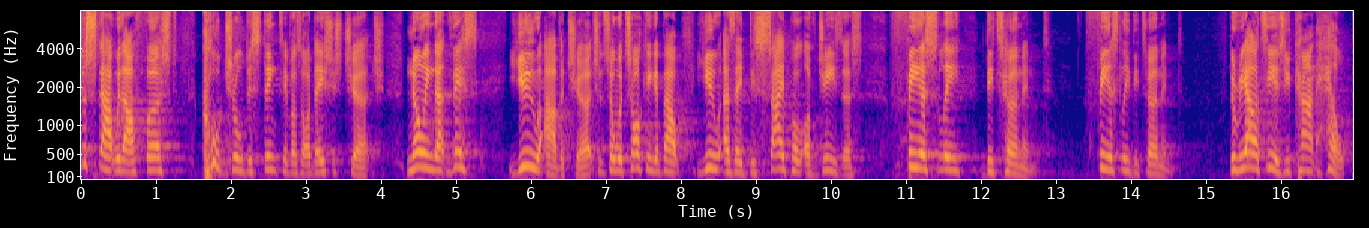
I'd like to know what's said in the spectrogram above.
just start with our first cultural distinctive as Audacious Church, knowing that this, you are the church. And so we're talking about you as a disciple of Jesus, fiercely determined. Fiercely determined. The reality is, you can't help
